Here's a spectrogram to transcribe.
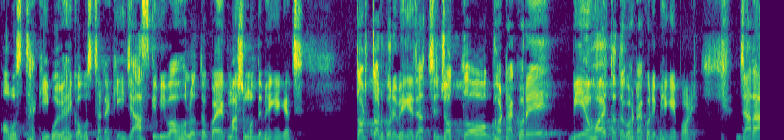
অবস্থা কী, বৈবাহিক অবস্থাটা কী, যে আজকে বিবাহ হলো তো কয়েক মাসের মধ্যে ভেঙে গেছে। তরতর করে ভেঙে যাচ্ছে। যত ঘটা করে বিয়ে হয়, তত ঘটা করে ভেঙে পড়ে। যারা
